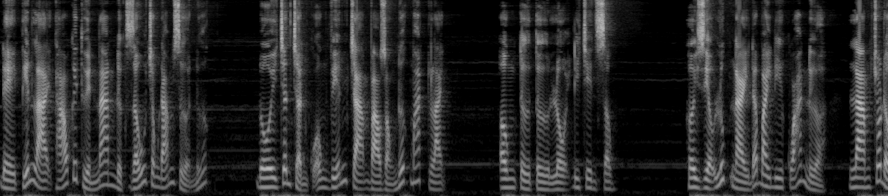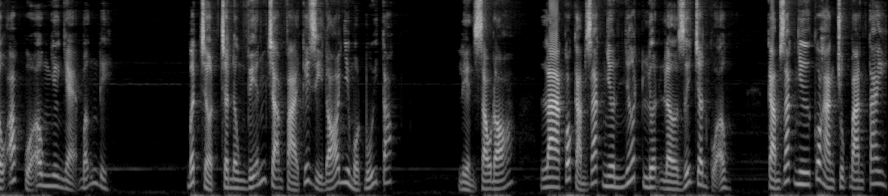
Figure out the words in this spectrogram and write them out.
để tiến lại tháo cái thuyền nan được giấu trong đám rửa nước. Đôi chân trần của ông Viễn chạm vào dòng nước mát lạnh. Ông từ từ lội đi trên sông. Hơi rượu lúc này đã bay đi quá nửa, làm cho đầu óc của ông như nhẹ bẫng đi. Bất chợt chân ông Viễn chạm phải cái gì đó như một búi tóc. Liền sau đó là có cảm giác nhơn nhớt lượn lờ dưới chân của ông. Cảm giác như có hàng chục bàn tay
